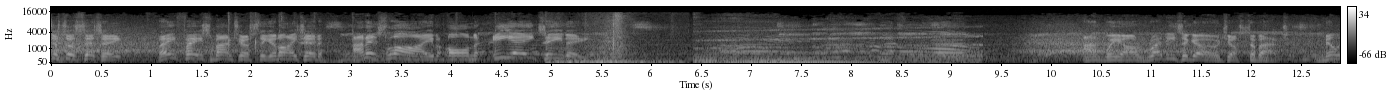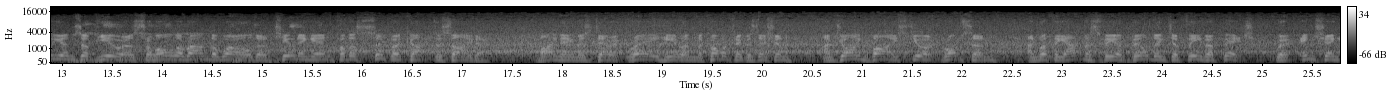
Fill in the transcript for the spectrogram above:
Manchester City. They face Manchester United, and it's live on EA TV. And we are ready to go just about. Millions of viewers from all around the world are tuning in for the Super Cup decider. My name is Derek Ray here in the commentary position. I'm joined by Stuart Robson. And with the atmosphere building to fever pitch, we're inching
